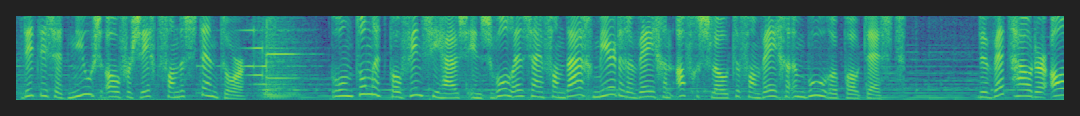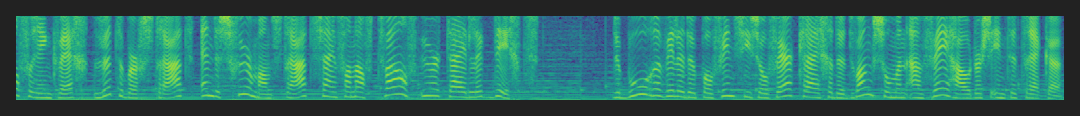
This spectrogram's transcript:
dit is het nieuwsoverzicht van de Stentor. Rondom het provinciehuis in Zwolle zijn vandaag meerdere wegen afgesloten vanwege een boerenprotest. De wethouder Alverinkweg, Lutteburgstraat en de Schuurmanstraat zijn vanaf 12 uur tijdelijk dicht. De boeren willen de provincie zover krijgen de dwangsommen aan veehouders in te trekken.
